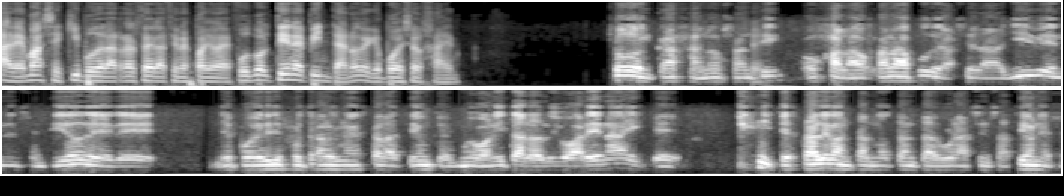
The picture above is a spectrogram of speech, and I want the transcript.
además equipo de la Real Federación Española de Fútbol. Tiene pinta, ¿no?, de que puede ser Jaén. Todo encaja, ¿no, Santi? Ojalá, ojalá pudiera ser allí en el sentido de, de, poder disfrutar de una instalación que es muy bonita, el Olivo Arena, y que, y que está levantando tantas buenas sensaciones.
